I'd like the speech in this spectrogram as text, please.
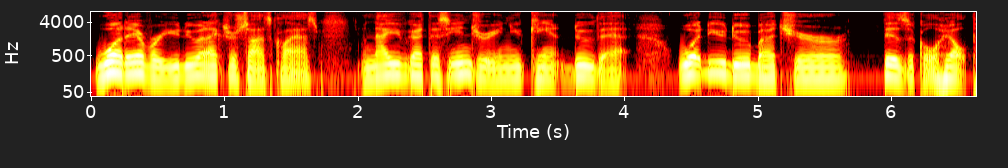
whatever, you do an exercise class, and now you've got this injury and you can't do that. What do you do about your physical health?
